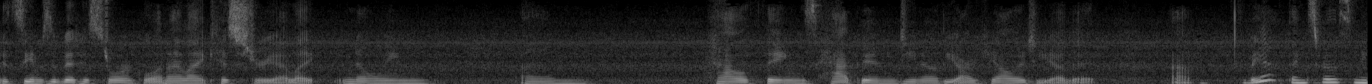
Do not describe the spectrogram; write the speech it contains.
it seems a bit historical, and I like history. I like knowing. Um, how things happened, you know, the archaeology of it. Um, but yeah, thanks for listening.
